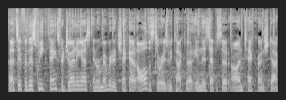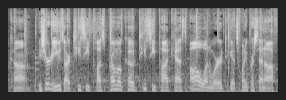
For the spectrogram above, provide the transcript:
That's it for this week. Thanks for joining us. And remember to check out all the stories we talked about in this episode on TechCrunch.com. Be sure to use our TC Plus promo code TC Podcast, all one word, to get 20% off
